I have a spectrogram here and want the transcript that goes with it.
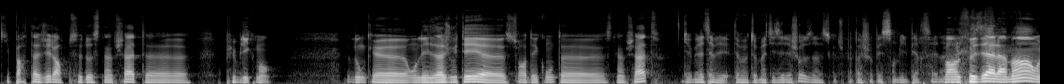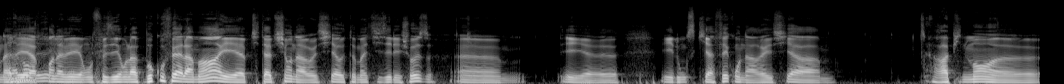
qui partageaient leur pseudo Snapchat euh, publiquement. Donc on les ajoutait sur des comptes Snapchat. Ok, mais là, tu avais, automatisé les choses, là, parce que tu peux pas choper 100 000 personnes. Bah, on le faisait à la main. On avait, après, oui. on avait, on le faisait, on l'a beaucoup fait à la main et petit à petit, on a réussi à automatiser les choses. Euh, et, euh, et donc, ce qui a fait qu'on a réussi à rapidement euh,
